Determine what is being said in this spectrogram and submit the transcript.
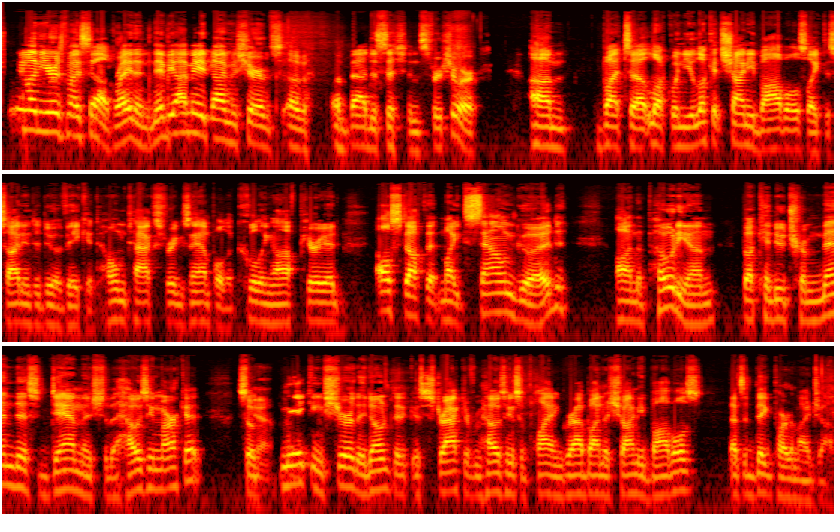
21 years myself, right? And maybe I made my share of, of, of bad decisions for sure. Um, but uh, look, when you look at shiny baubles like deciding to do a vacant home tax, for example, the cooling off period, all stuff that might sound good on the podium, but can do tremendous damage to the housing market. So yeah. making sure they don't get distracted from housing supply and grab onto shiny baubles, that's a big part of my job.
